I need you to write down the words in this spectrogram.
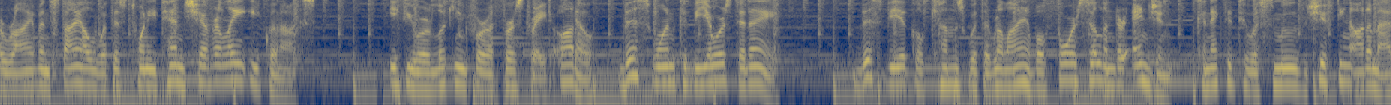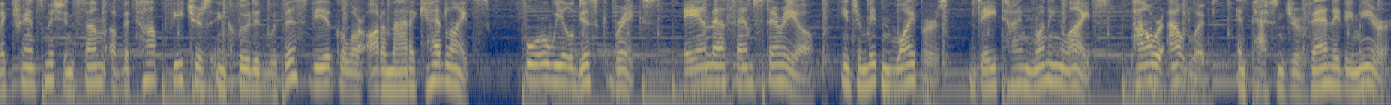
Arrive in style with this 2010 Chevrolet Equinox. If you are looking for a first-rate auto, this one could be yours today. This vehicle comes with a reliable four-cylinder engine, connected to a smooth shifting automatic transmission. Some of the top features included with this vehicle are automatic headlights, four-wheel disc brakes, AM-FM stereo, intermittent wipers, daytime running lights, power outlet, and passenger vanity mirror.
